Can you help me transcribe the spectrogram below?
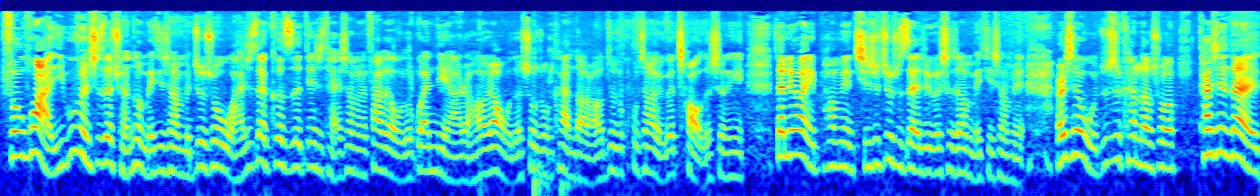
分化，一部分是在传统媒体上面，就是说我还是在各自的电视台上面发表我的观点啊，然后让我的受众看到，然后就是互相有一个吵的声音。在另外一方面，其实就是在这个社交媒体上面，而且我就是看到说，他现在。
